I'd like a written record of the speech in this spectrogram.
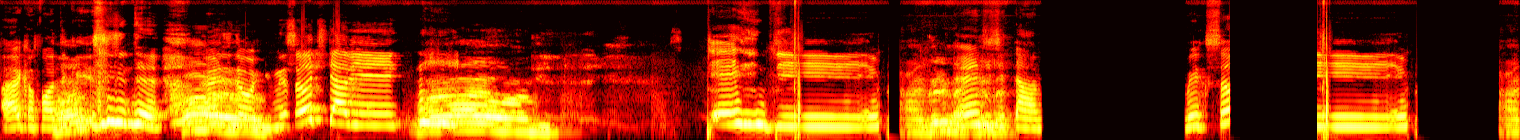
Ay kafadaki Tamam. şimdi. Günü, sonra çitten bir. Vay. Önce. Ha, gülme, çitten bir sonra. Ha,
